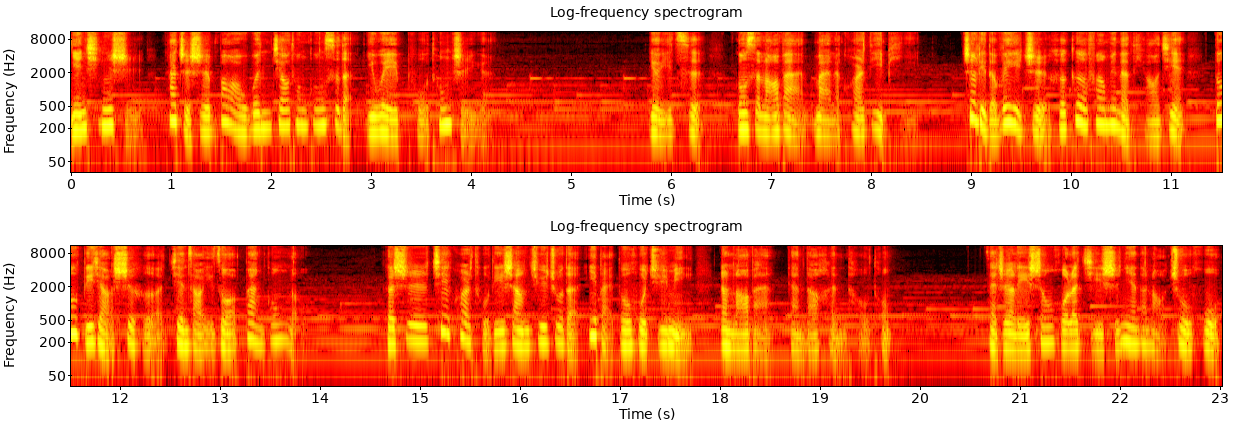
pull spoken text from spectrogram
年轻时，他只是鲍尔温交通公司的一位普通职员。有一次，公司老板买了块地皮，这里的位置和各方面的条件都比较适合建造一座办公楼。可是这块土地上居住的一百多户居民让老板感到很头痛。在这里生活了几十年的老住户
